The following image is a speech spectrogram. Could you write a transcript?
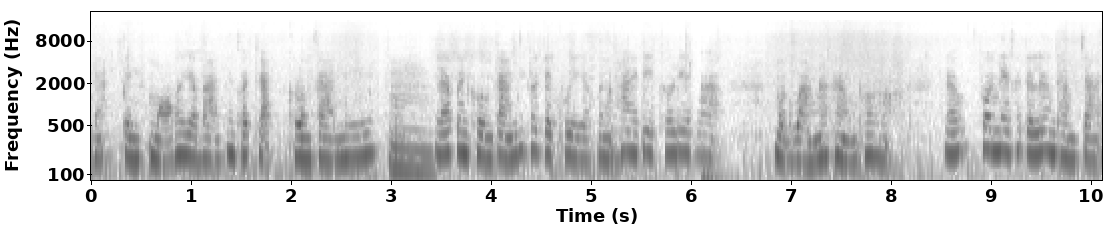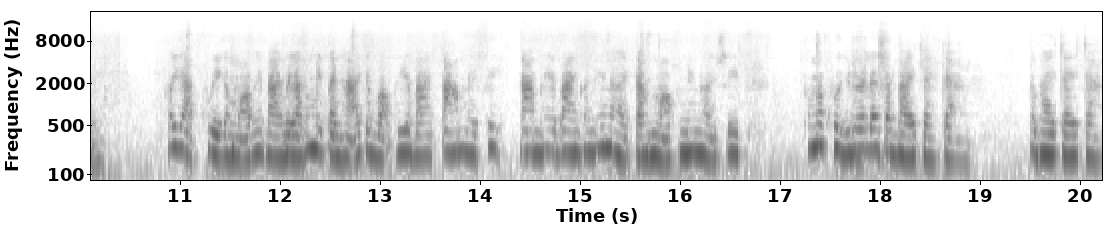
เนี่ย เป็นหมอพยาบาลที่เขาจัดโครงการนี้อืมแล้วเป็นโครงการที่เขาจะคุยกับคนไข้ที่เขาเรียกว่า หมดหวังนะคะหลวงพ่อ แล้วพวกเนี้ยเขาจะเริ่มทำใจเขาอยากคุยกับหมอพยาบาลเวลาเขามีปัญหาจะบอกพยาบาลตามหน่อยสิตามพยาบาลคนนี้หน่อย ตามหมอคนนี้หน่อยสิเขามาคุยด้วยแล้วสบายใจจังสบายใจจัง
